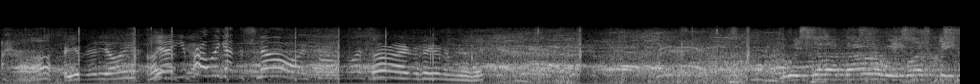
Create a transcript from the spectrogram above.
Uh, Are you videoing it? Yeah, you probably got the snow. I probably wasn't. all right, we're hearing the music. Do we still have power? We must be.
